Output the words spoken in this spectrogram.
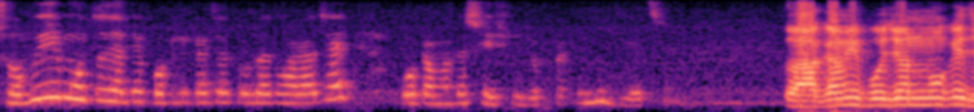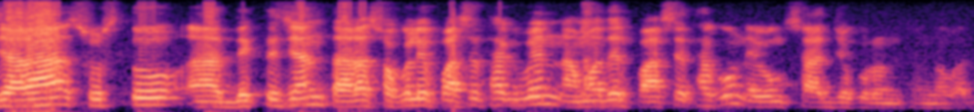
ছবির মতো যাতে কোর্টের কাছে তুলে ধরা যায় কোর্ট আমাদের সেই সুযোগটা কিন্তু দিয়েছে তো আগামী প্রজন্মকে যারা সুস্থ দেখতে চান তারা সকলে পাশে থাকবেন আমাদের পাশে থাকুন এবং সাহায্য করুন। ধন্যবাদ।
